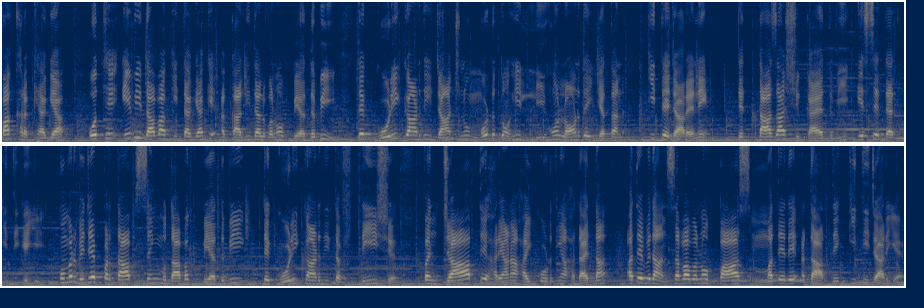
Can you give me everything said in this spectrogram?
ਪੱਖ ਰੱਖਿਆ ਗਿਆ, ਉੱਥੇ ਇਹ ਵੀ ਦਾਅਵਾ ਕੀਤਾ ਗਿਆ ਕਿ ਅਕਾਲੀ ਦਲ ਵੱਲੋਂ ਬੇਅਦਬੀ ਤੇ ਗੋਲੀ ਕਾਂਡ ਦੀ ਜਾਂਚ ਨੂੰ ਮੁੱਢ ਤੋਂ ਹੀ ਲੀਹੋਂ ਲਾਉਣ ਦੇ ਯਤਨ ਕੀਤੇ ਜਾ ਰਹੇ ਨੇ। ਤੇ ਤਾਜ਼ਾ ਸ਼ਿਕਾਇਤ ਵੀ ਇਸੇ ਤਹਿਤ ਕੀਤੀ ਗਈ ਹੈ। ਕੁਮਰ ਵਿਜੇ ਪ੍ਰਤਾਪ ਸਿੰਘ ਮੁਤਾਬਕ ਬੇਅਦਬੀ ਤੇ ਗੋਲੀकांड ਦੀ ਤਫਤੀਸ਼ ਪੰਜਾਬ ਤੇ ਹਰਿਆਣਾ ਹਾਈ ਕੋਰਟ ਦੀਆਂ ਹਦਾਇਤਾਂ ਅਤੇ ਵਿਧਾਨ ਸਭਾ ਵੱਲੋਂ ਪਾਸ ਮਤੇ ਦੇ ਆਧਾਰ ਤੇ ਕੀਤੀ ਜਾ ਰਹੀ ਹੈ।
